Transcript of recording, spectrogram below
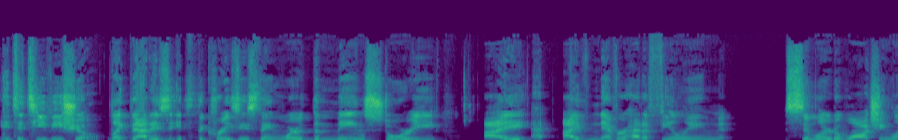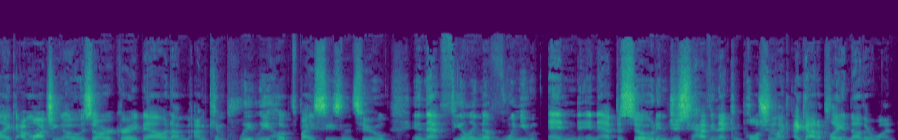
it's a TV show. Like that is it's the craziest thing where the main story. I I've never had a feeling similar to watching like I'm watching Ozark right now and I'm I'm completely hooked by season 2 in that feeling of when you end an episode and just having that compulsion like I got to play another one.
